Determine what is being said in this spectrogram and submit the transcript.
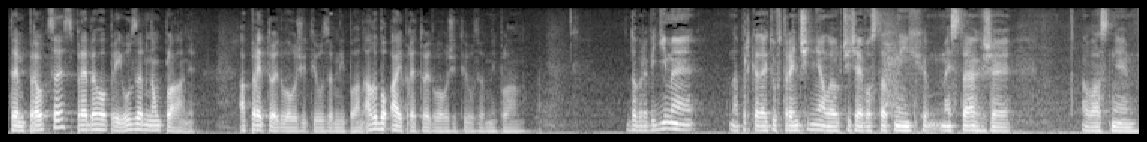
Ten proces prebehol pri územnom pláne. A preto je dôležitý územný plán. Alebo aj preto je dôležitý územný plán. Dobre, vidíme napríklad aj tu v Trenčine, ale určite aj v ostatných mestách, že vlastne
